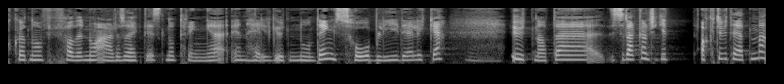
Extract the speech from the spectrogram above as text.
akkurat nå, fy fader, nå er det så hektisk. Nå trenger jeg en helg uten noen ting. Så blir det lykke. Uten at det Så det er kanskje ikke aktiviteten, da,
